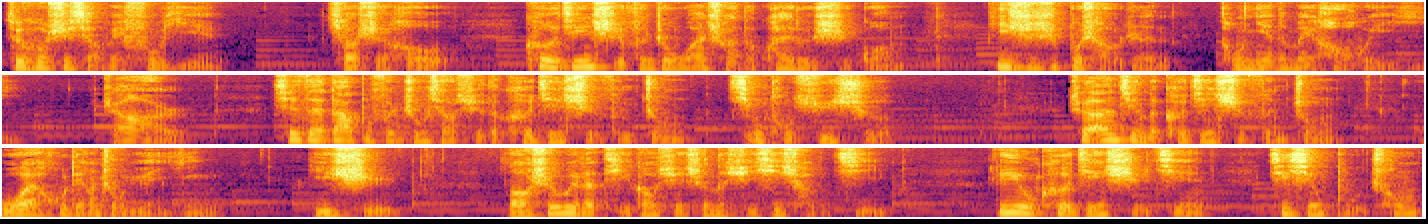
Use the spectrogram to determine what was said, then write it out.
最后是小薇复言，小时候课间十分钟玩耍的快乐时光，一直是不少人童年的美好回忆。然而，现在大部分中小学的课间十分钟形同虚设。这安静的课间十分钟，无外乎两种原因：一是老师为了提高学生的学习成绩，利用课间时间进行补充，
